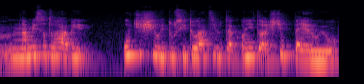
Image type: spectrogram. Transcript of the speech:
namiesto toho, aby utišili tú situáciu, tak oni to ešte pérujú.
